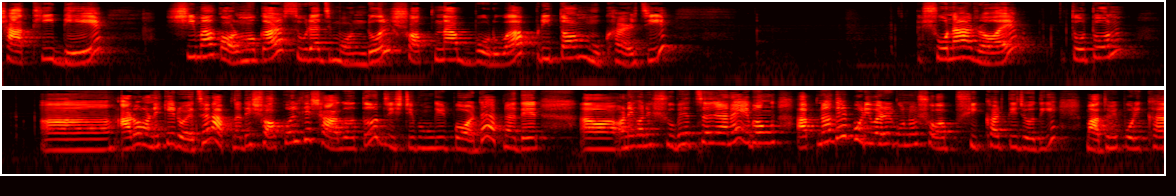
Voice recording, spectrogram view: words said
সাথী দে, সীমা কর্মকার, সুরজ মণ্ডল, স্বপ্না বড়ুয়া, প্রীতম মুখার্জি, সোনা রয় টোটন আরও আরও অনেকে রয়েছেন। আপনাদের সকলকে স্বাগত। দৃষ্টিভঙ্গির পর্দায় আপনাদের অনেক অনেক শুভেচ্ছা জানাই। এবং আপনাদের পরিবারের কোনো সব শিক্ষার্থী যদি মাধ্যমিক পরীক্ষা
